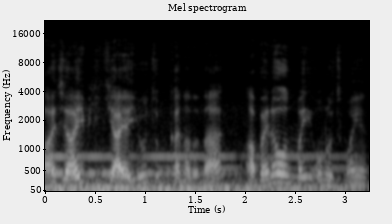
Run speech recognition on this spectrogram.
Acayip Hikaye YouTube kanalına abone olmayı unutmayın.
